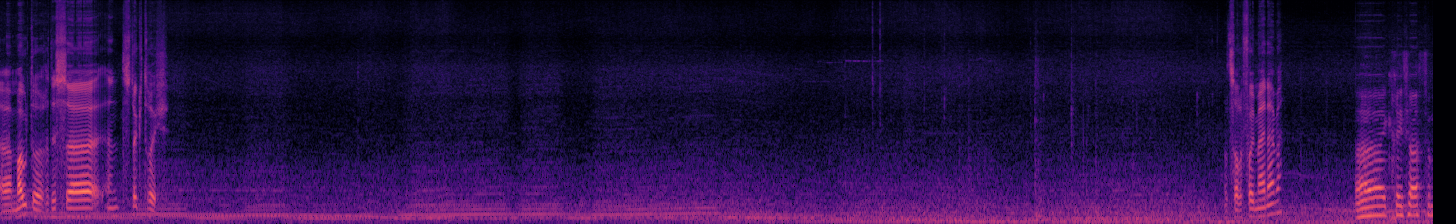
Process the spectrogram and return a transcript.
Uh, motor, het is uh, een stukje terug. Wat zal ik voor je meenemen? Uh, ik geef jou even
